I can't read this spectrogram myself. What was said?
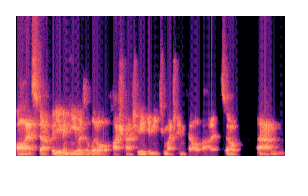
all that stuff. But even he was a little hush hush. He didn't give me too much intel about it. So um,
